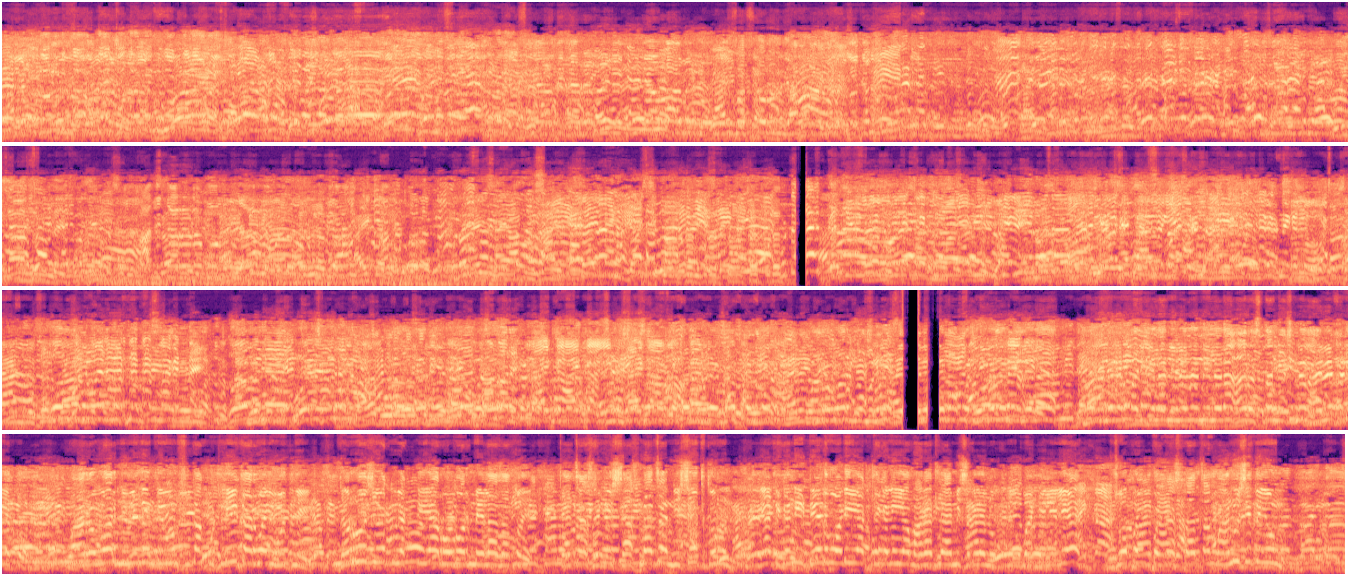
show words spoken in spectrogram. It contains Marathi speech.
बोलू द्या. महानगरपालिकेला निवेदन दिलेला हा रस्ता नॅशनल हायवेकडे येतो वारंवार निवेदन देऊन सुद्धा कुठलीही कारवाई होत नाही दररोज एक व्यक्ती मेला जातोय. त्याच्यासाठी शासनाचा निषेध करून या ठिकाणी डेड बॉडी या ठिकाणी या भागातल्या आम्ही सगळ्या लोकांनी उभा केलेली आहे. जोपर्यंत प्रशासनाचा माणूस इथे येऊन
